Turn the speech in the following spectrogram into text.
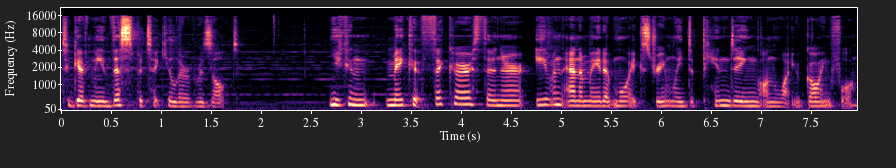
to give me this particular result. You can make it thicker, thinner, even animate it more extremely depending on what you're going for.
